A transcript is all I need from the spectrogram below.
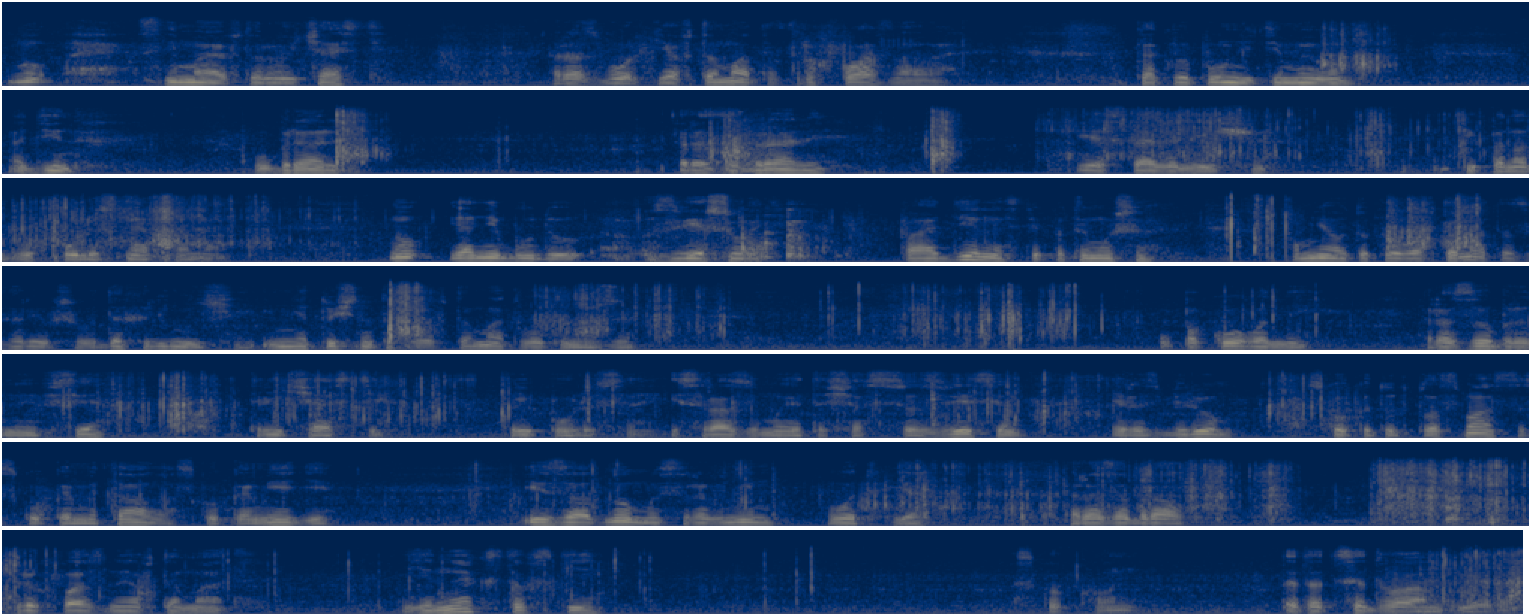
Ну, снимаю вторую часть разборки автомата трехфазного. Как вы помните, мы его один убрали, разобрали и оставили еще типа на двухполюсный автомат. Ну, я не буду взвешивать по отдельности, потому что у меня вот такого автомата сгоревшего до хренища. И у меня точно такой автомат, вот он уже упакованный, разобранный все три части, три полюса. И сразу мы это сейчас все взвесим и разберем, сколько тут пластмассы, сколько металла, сколько меди. И заодно мы сравним, вот я разобрал трехфазный автомат Енекстовский. Сколько он? Это С2 ампера.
